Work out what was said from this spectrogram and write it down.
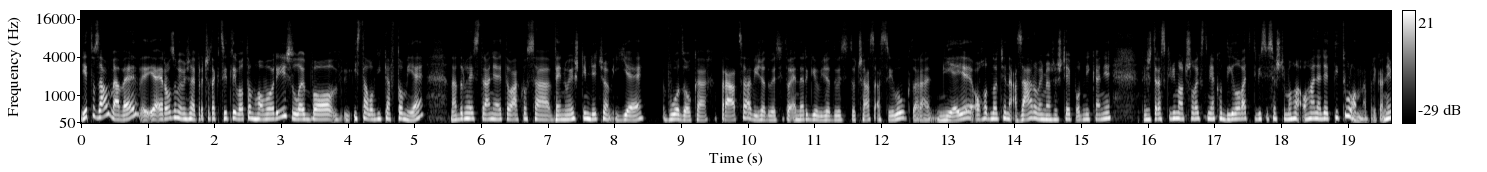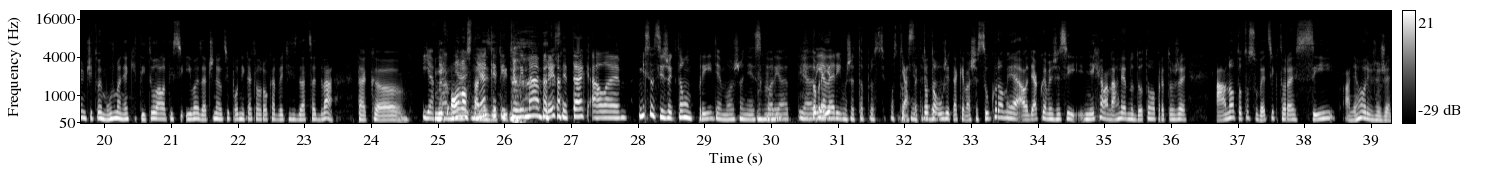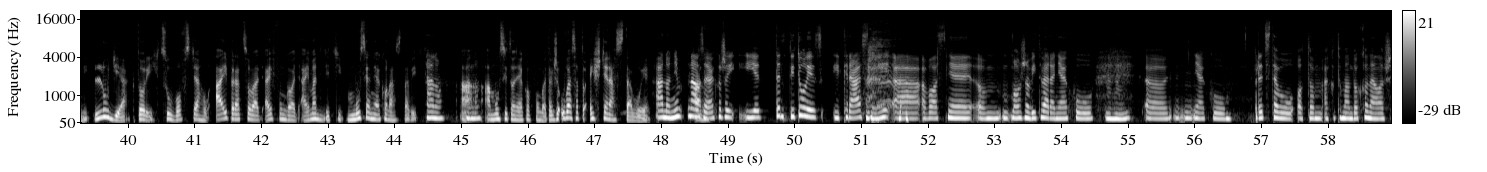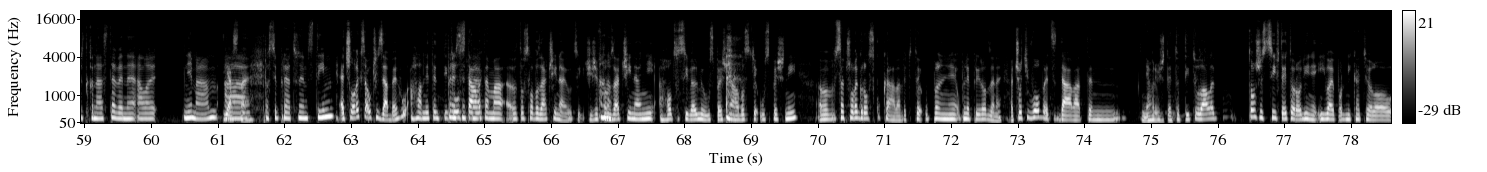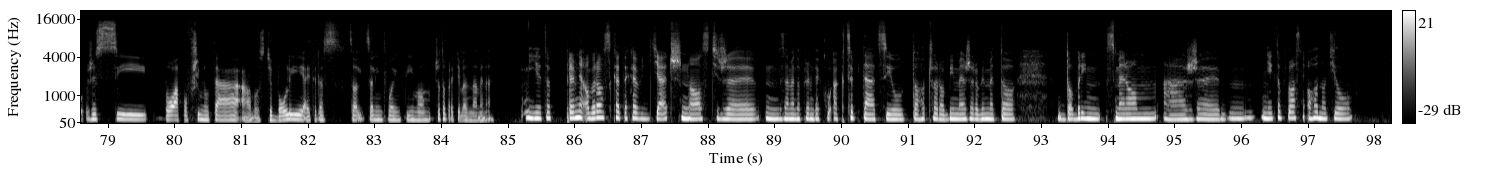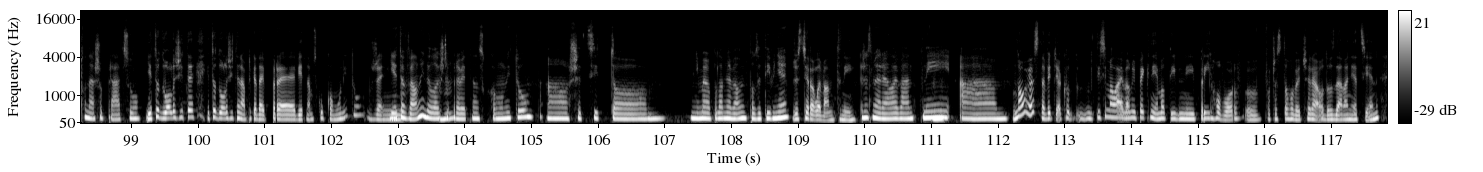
je to zaujímavé, ja rozumiem, že aj prečo tak citlivo o tom hovoríš, lebo istá logika v tom je. Na druhej strane aj to, ako sa venuješ tým deťom, je v úvodzovkách práca, vyžaduje si to energiu, vyžaduje si to čas a silu, ktorá nie je ohodnotená a zároveň máš ešte aj podnikanie. Takže teraz, keby mal človek s tým ako dealovať, ty by si sa ešte mohla oháňať aj titulom napríklad. Neviem, či tvoj muž má nejaký titul, ale ty si Ivo aj začínajúci podnikateľ roka 2022. Tak eh, ja nech ono ne- stane nejaké tituly mám, presne tak, ale myslím si, že k tomu príde možno neskôr. Mm-hmm. Ja, ja, Dobre, ja verím, že to proste postupne jasne, treba. toto už je také vaše súkromie, ale ďakujeme, že si nechala nahliadnúť do toho, pretože áno, toto sú veci, ktoré si a nehovorím, že ženy, ľudia, ktorí chcú vo vzťahu aj pracovať, aj fungovať, aj mať deti, musia nejako nastaviť. Áno. A, áno. a musí to nejako fungovať. Takže u vás sa to ešte nastavuje. Áno, ne, naozaj, áno. akože je, ten titul je, je krásny a, a vlastne um, možno vytvára nejakú, mm-hmm. uh, nejakú predstavu o tom, ako to mám dokonale všetko nastavené, ale nemám Jasné. a proste pracujem s tým. A človek sa učí za behu a hlavne ten titul Presne stále tak. tam má to slovo začínajúci. Čiže v tom ano. začínaní, hoci si veľmi úspešná alebo ste úspešní, sa človek rozkukáva, veď to je úplne, úplne prirodzené. A čo ti vôbec dáva ten, nehovorím, že tento titul, ale to, že si v tejto rodine aj podnikateľov, že si bola povšimnutá, alebo ste boli aj teda s celým tvojim tímom. Čo to pre teba znamená? Je to pre mňa obrovská taká vďačnosť, že znamená pre mňa takú akceptáciu toho, čo robíme, že robíme to dobrým smerom a že niekto vlastne ohodnotil tú našu prácu. Je to dôležité, je to dôležité napríklad aj pre vietnamskú komunitu? Že... Je to veľmi dôležité mm-hmm. pre vietnamskú komunitu. Všetci to vnímajú podľa mňa veľmi pozitívne. Že ste relevantní. Že sme relevantní mm-hmm. a... No jasné, veď ako, ty si mala aj veľmi pekný emotívny príhovor e, počas toho večera o dozdávania cien.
